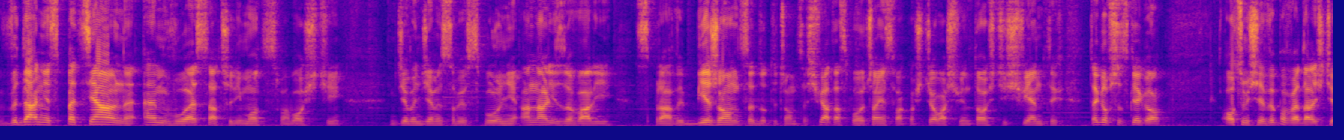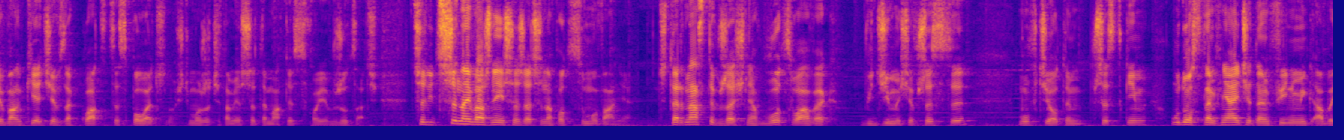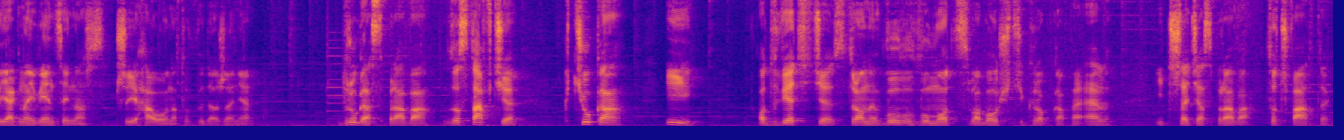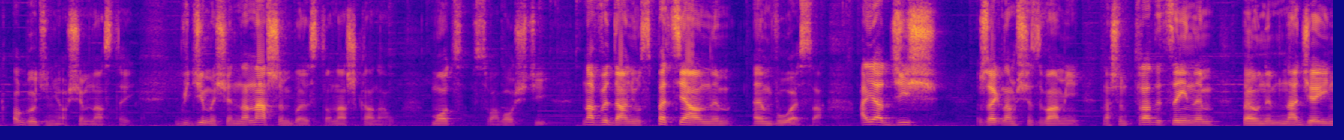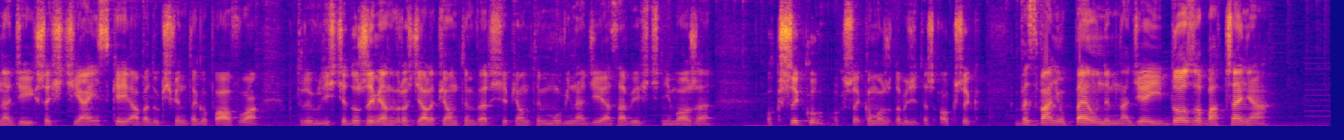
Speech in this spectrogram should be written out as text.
wydanie specjalne MWS-a, czyli Moc Słabości, gdzie będziemy sobie wspólnie analizowali sprawy bieżące dotyczące świata, społeczeństwa, kościoła, świętości, świętych, tego wszystkiego, o czym się wypowiadaliście w ankiecie w zakładce społeczność. Możecie tam jeszcze tematy swoje wrzucać. Czyli trzy najważniejsze rzeczy na podsumowanie. 14 września Włocławek, widzimy się wszyscy. Mówcie o tym wszystkim. Udostępniajcie ten filmik, aby jak najwięcej nas przyjechało na to wydarzenie. Druga sprawa, zostawcie kciuka i Odwiedźcie stronę www.mocsłabości.pl i trzecia sprawa, co czwartek o godzinie 18. Widzimy się na naszym, bo jest to nasz kanał Moc w Słabości, na wydaniu specjalnym MWS-a. A ja dziś żegnam się z Wami naszym tradycyjnym, pełnym nadziei, nadziei chrześcijańskiej, a według świętego Pawła, który w liście do Rzymian w rozdziale 5, wersie 5 mówi nadzieja zawieść nie może, okrzyku, okrzyku, może to będzie też okrzyk, wezwaniu pełnym nadziei do zobaczenia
